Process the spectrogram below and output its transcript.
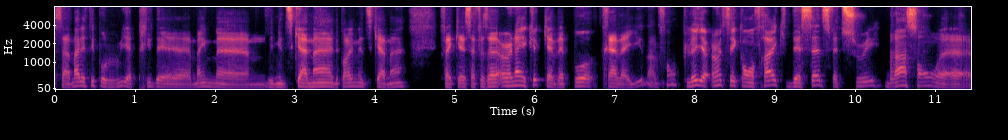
ça a mal été pour lui. Il a pris des, même euh, des médicaments, des problèmes de médicaments. Fait que ça faisait un an et quelques qu'il n'avait pas travaillé, dans le fond. Puis là, il y a un de ses confrères qui décède, se fait tuer dans son, euh,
